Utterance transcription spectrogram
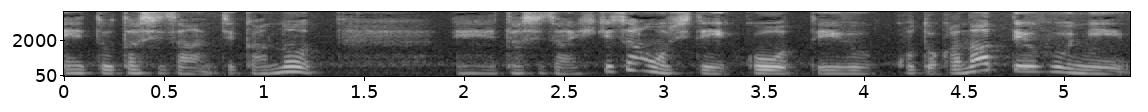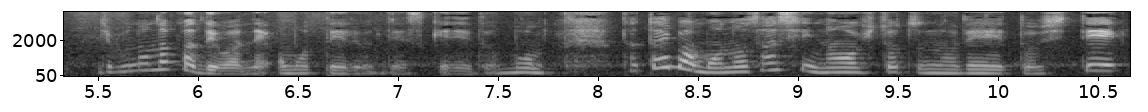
えーと、足し算時間のえー、足し算引き算をしていこうっていうことかなっていうふうに自分の中ではね思っているんですけれども例えば物差しの一つの例として、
